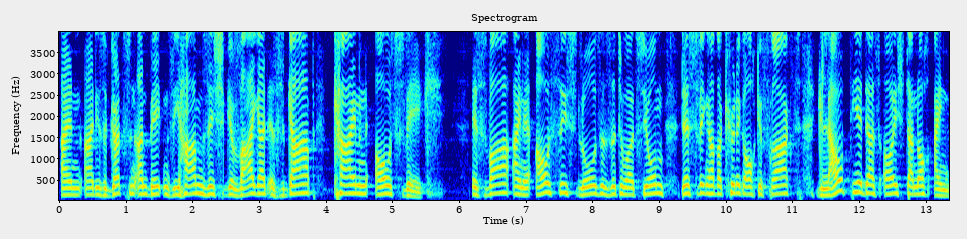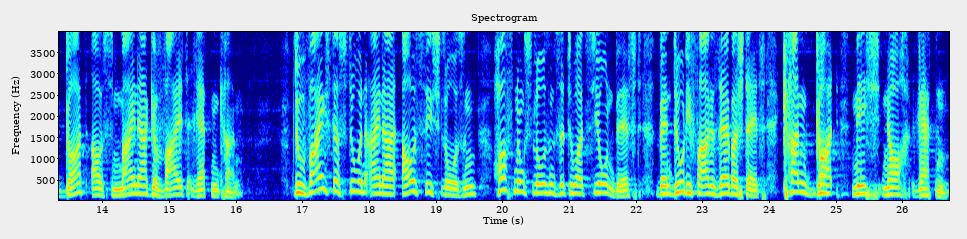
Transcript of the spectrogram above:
ein, ein, diese Götzen anbeten. Sie haben sich geweigert. Es gab keinen Ausweg. Es war eine aussichtslose Situation. Deswegen hat der König auch gefragt, glaubt ihr, dass euch dann noch ein Gott aus meiner Gewalt retten kann? Du weißt, dass du in einer aussichtslosen, hoffnungslosen Situation bist, wenn du die Frage selber stellst, kann Gott mich noch retten?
